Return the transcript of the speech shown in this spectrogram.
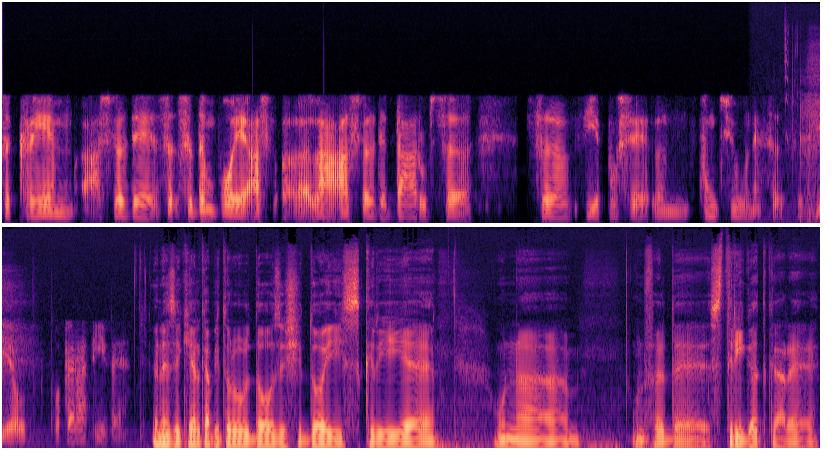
să creăm astfel de, să, să dăm voie la astfel de daruri să, să fie puse în funcțiune, să, să fie operative. În Ezechiel, capitolul 22, scrie un, uh, un fel de strigăt care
